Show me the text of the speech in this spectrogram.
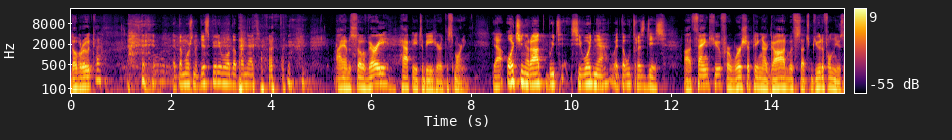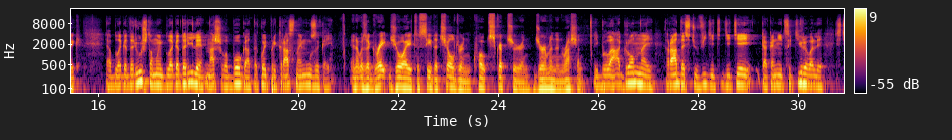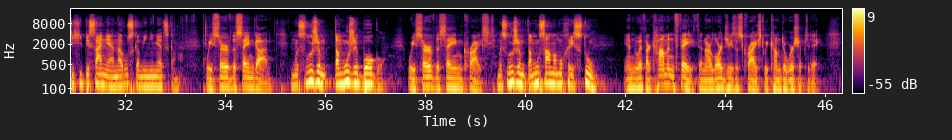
Доброе утро. Это можно без перевода понять. I am so very happy to be here this morning. Я очень рад быть сегодня, в это утро здесь. Uh, thank you for worshiping our God with such beautiful music. Я благодарю, что мы благодарили нашего Бога такой прекрасной музыкой. And it was a great joy to see the children quote scripture in German and Russian. И было огромной радостью видеть детей, как они цитировали стихи Писания на русском и немецком. We serve the same God. Мы служим тому же Богу. We serve the same Christ. Мы служим тому самому Христу. And with our common faith in our Lord Jesus Christ, we come to worship today.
